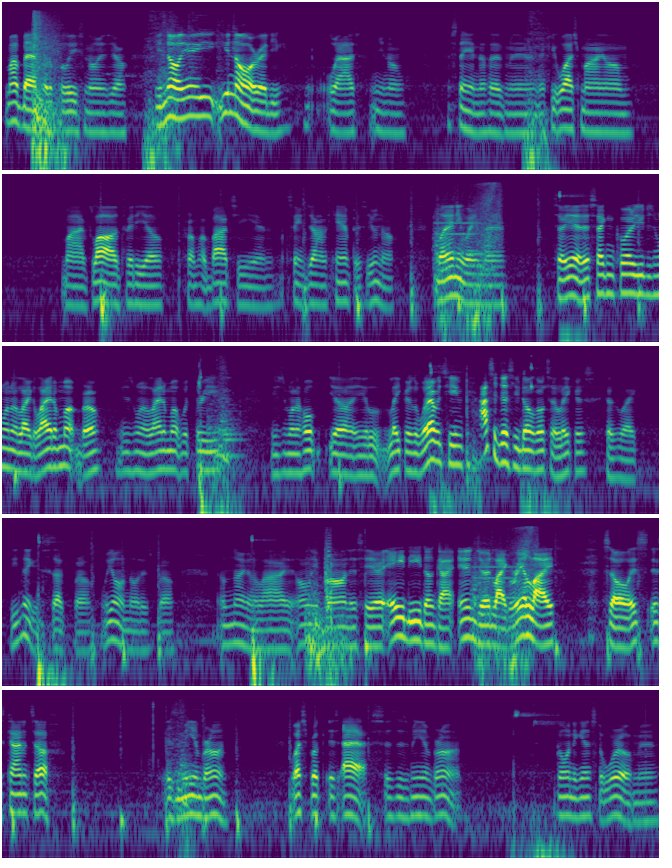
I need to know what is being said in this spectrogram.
My bad for the police noise, y'all. You know, you, you know already. Last, you know, I stay in the hood, man. If you watch my um my vlog video from Hibachi and St. John's campus, you know. But anyway, man. So yeah, the second quarter, you just want to like light them up, bro. You just want to light them up with threes. You just want to hope yeah, your Lakers or whatever team. I suggest you don't go to the Lakers because like these niggas suck, bro. We all know this, bro. I'm not gonna lie. Only Bron is here. AD done got injured like real life, so it's it's kind of tough. is me and Bron. Westbrook is ass. This is me and Bron. Going against the world, man.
